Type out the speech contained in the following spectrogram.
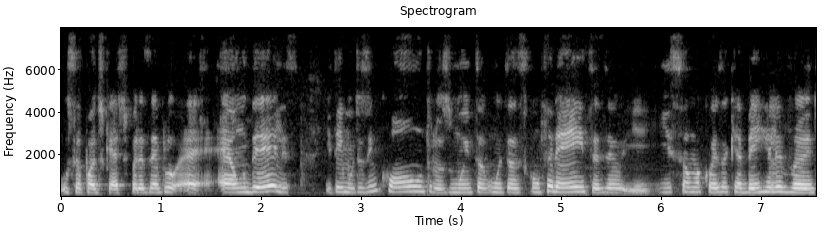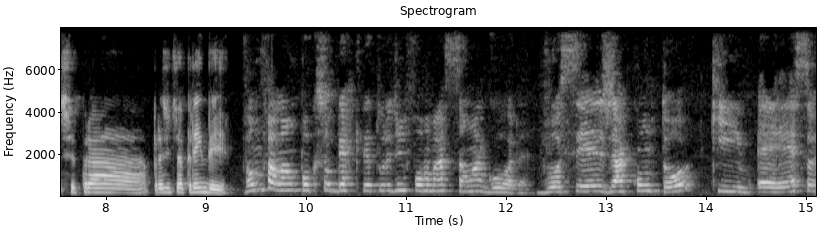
o seu podcast, por exemplo, é, é, um deles. E tem muitos encontros, muita, muitas conferências, eu, e isso é uma coisa que é bem relevante para a gente aprender. Vamos falar um pouco sobre arquitetura de informação agora. Você já contou que é, essa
